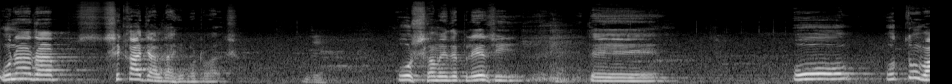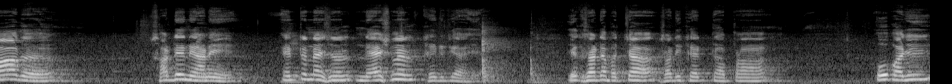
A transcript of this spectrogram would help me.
ਉਹਨਾਂ ਦਾ ਸਿੱਕਾ ਚੱਲਦਾ ਸੀ ਫੁੱਟਬਾਲ 'ਚ। ਜੀ। ਉਸ ਸਮੇਂ ਦੇ ਪਲੇਅਰ ਸੀ ਤੇ ਉਹ ਉਸ ਤੋਂ ਬਾਅਦ ਸਾਡੇ ਨਿਆਣੇ ਇੰਟਰਨੈਸ਼ਨਲ ਨੈਸ਼ਨਲ ਖੇਡ ਕੇ ਆਏ ਆ। ਇੱਕ ਸਾਡਾ ਬੱਚਾ ਸਾਡੀ ਆਪਣਾ ਉਹ ਭਾਜੀ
